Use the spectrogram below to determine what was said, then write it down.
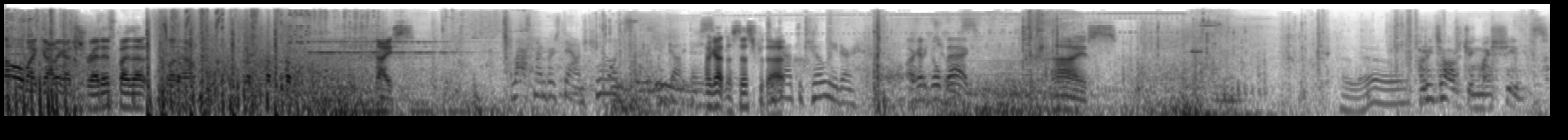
Oh my god, I got shredded by that bloodhound. Nice. Last member's down. One second. We got this. I got an assist for that. out the kill leader. I gotta go back. Nice. Hello. Recharging my shields.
